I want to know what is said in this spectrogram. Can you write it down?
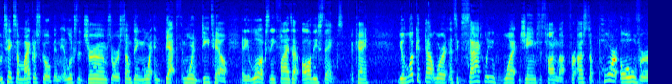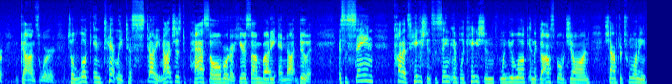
who takes a microscope and, and looks at the germs or something more in depth, more in detail, and he looks and he finds out all these things. Okay, you look at that word, and that's exactly what James is talking about. For us to pore over God's word, to look intently, to study, not just pass over it or hear somebody and not do it. It's the same connotation, it's the same implication when you look in the Gospel of John, chapter 20,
